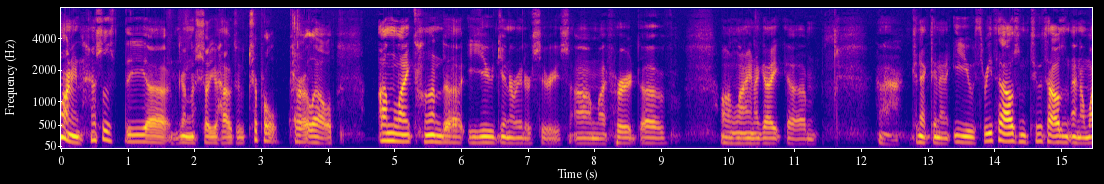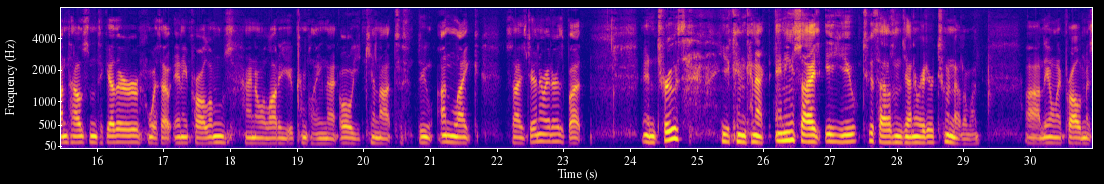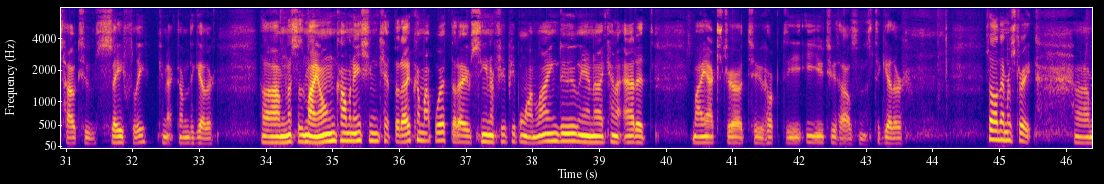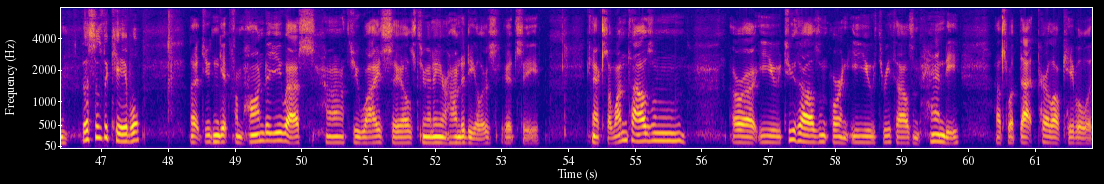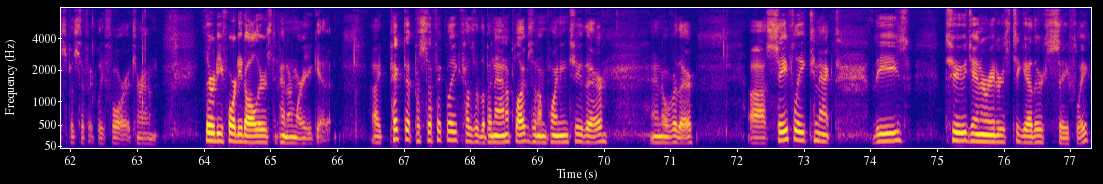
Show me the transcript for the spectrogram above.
Morning. This is the, uh, I'm going to show you how to triple parallel unlike Honda EU generator series. Um, I've heard of online a guy um, uh, connecting an EU 3000, 2000 and a 1000 together without any problems. I know a lot of you complain that, oh, you cannot do unlike size generators, but in truth, you can connect any size EU 2000 generator to another one. Uh, the only problem is how to safely connect them together. Um, this is my own combination kit that I've come up with that I've seen a few people online do and I kind of added my extra to hook the EU 2000s together. So I'll demonstrate. Um, this is the cable that you can get from Honda US uh, through Wise Sales through any of your Honda dealers. It's a connects a 1000 or a EU 2000 or an EU 3000 handy. That's what that parallel cable is specifically for. It's around $30, $40 depending on where you get it. I picked it specifically because of the banana plugs that I'm pointing to there and over there. Uh, safely connect these two generators together safely.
